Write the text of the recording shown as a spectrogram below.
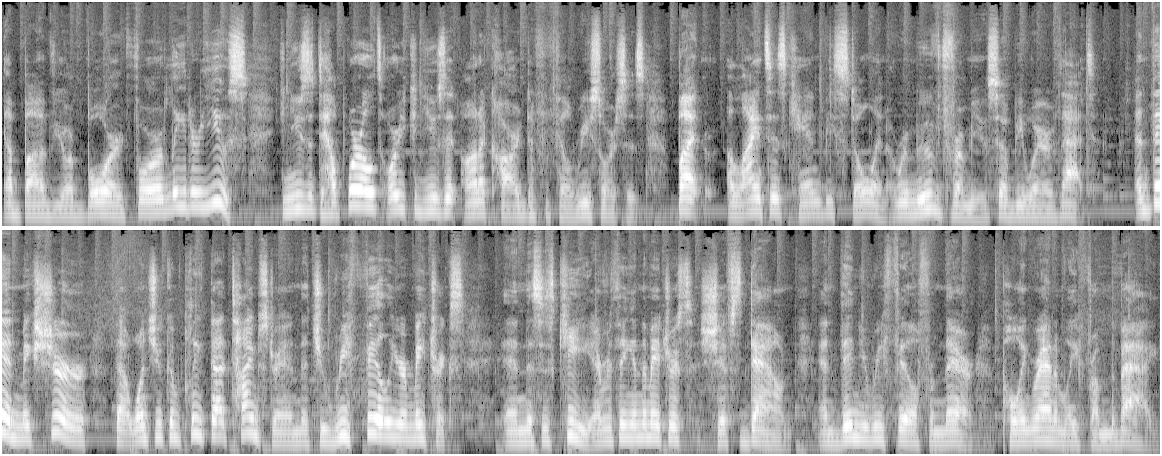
above your board for later use. You can use it to help worlds, or you could use it on a card to fulfill resources. But alliances can be stolen, or removed from you, so beware of that. And then make sure that once you complete that time strand that you refill your matrix and this is key, everything in the matrix shifts down, and then you refill from there, pulling randomly from the bag.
